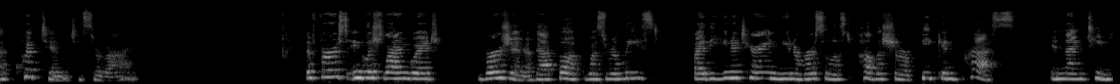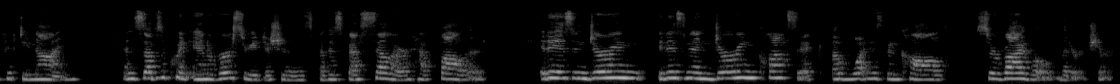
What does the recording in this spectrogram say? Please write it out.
equipped him to survive. The first English language version of that book was released by the Unitarian Universalist publisher Beacon Press in 1959, and subsequent anniversary editions of his bestseller have followed. It is, enduring, it is an enduring classic of what has been called survival literature.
